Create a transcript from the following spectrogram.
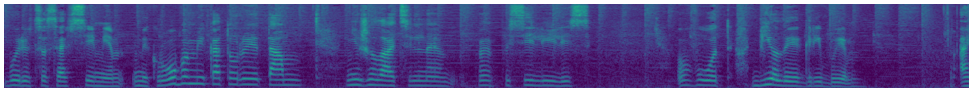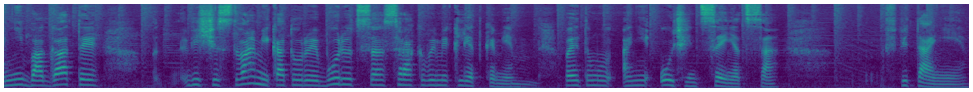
борются со всеми микробами, которые там нежелательно поселились. Вот. Белые грибы. Они богаты веществами, которые борются с раковыми клетками. Mm. Поэтому они очень ценятся в питании.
